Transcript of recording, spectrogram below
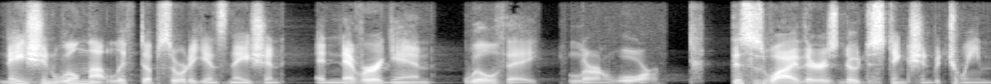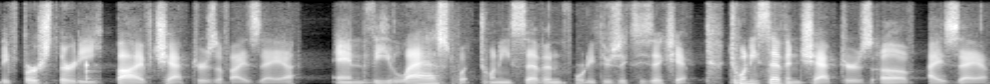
Nation will not lift up sword against nation, and never again will they learn war. This is why there is no distinction between the first 35 chapters of Isaiah and the last, what, 27, 40 through 66? Yeah, 27 chapters of Isaiah.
